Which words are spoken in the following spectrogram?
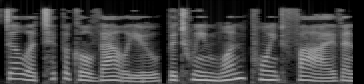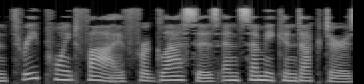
still a typical value between 1.5 and 3.5 for glasses and semiconductors.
